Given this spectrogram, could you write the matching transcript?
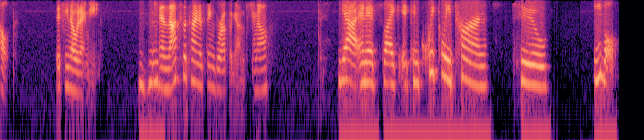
help, if you know what I mean. Mm-hmm. And that's the kind of things we're up against, you know. Yeah, and it's like it can quickly turn to evil.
